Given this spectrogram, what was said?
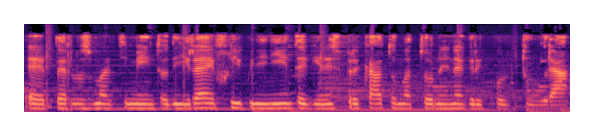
eh, per lo smaltimento dei reflui, quindi niente viene sprecato ma torna in agricoltura.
